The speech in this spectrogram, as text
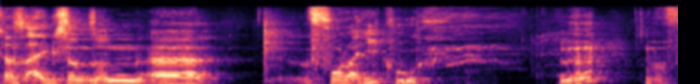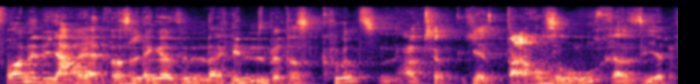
das ist eigentlich so, ein- so ein äh, Folahiku. ne? Wo vorne die Haare etwas länger sind, nach hinten wird das kurz und also hier da so hoch rasiert.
